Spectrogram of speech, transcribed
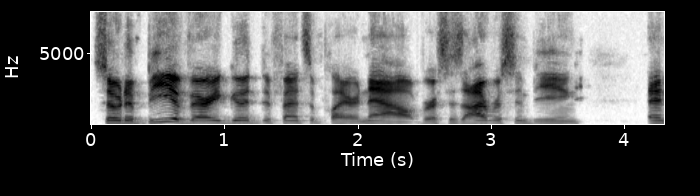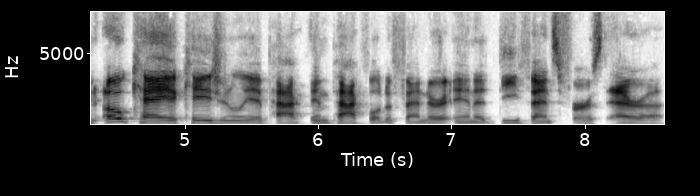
So to be a very good defensive player now versus Iverson being an okay, occasionally impactful defender in a defense first era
